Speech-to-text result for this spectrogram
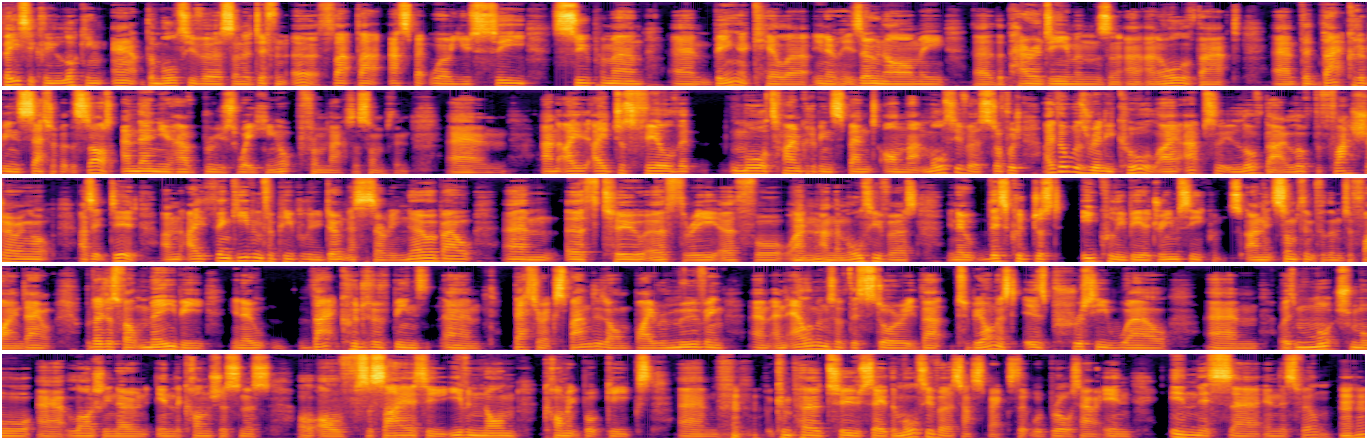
basically looking at the multiverse and a different Earth. That that aspect where you see Superman um, being a killer, you know, his own army, uh, the parademons, and, and all of that. Um, that that could have been set up at the start, and then you have Bruce waking up from that or something. Um, and I I just feel that more time could have been spent on that multiverse stuff, which I thought was really cool. I absolutely loved that. I loved the Flash showing up as it did. And I think even for people who don't necessarily know about, um, Earth 2, Earth 3, Earth 4, and, and the multiverse, you know, this could just equally be a dream sequence and it's something for them to find out. But I just felt maybe, you know, that could have been, um, better expanded on by removing um, an element of this story that, to be honest, is pretty well, um, is much more uh, largely known in the consciousness of, of society, even non-comic book geeks, um, compared to, say, the multiverse aspects that were brought out in in this uh, in this film. hmm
